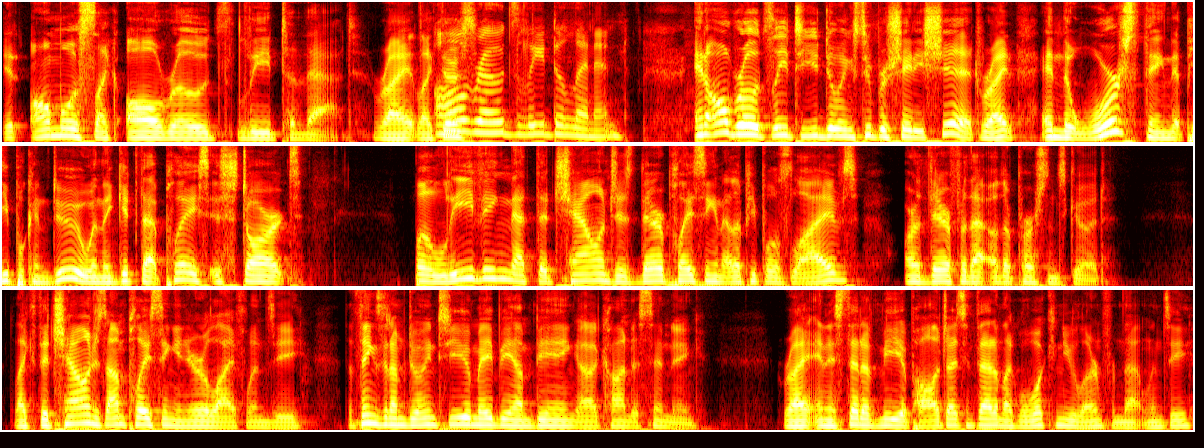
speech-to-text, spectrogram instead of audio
it almost like all roads lead to that right? Like All roads lead to linen. and all roads lead to you doing super shady shit right? And the worst thing that people can do when they get to that place is start believing that the challenges they're placing in other people's lives are there for that other person's good. Like the challenges i'm placing in your life Lindsey the things that i'm doing to you maybe i'm being uh, condescending right? And instead of me apologizing for that i'm like well what can you learn from that Lindsey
